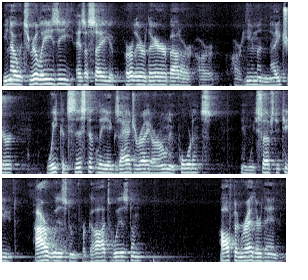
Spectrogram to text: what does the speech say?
You know, it's real easy, as I say earlier there about our, our our human nature. We consistently exaggerate our own importance and we substitute our wisdom for God's wisdom, often rather than,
